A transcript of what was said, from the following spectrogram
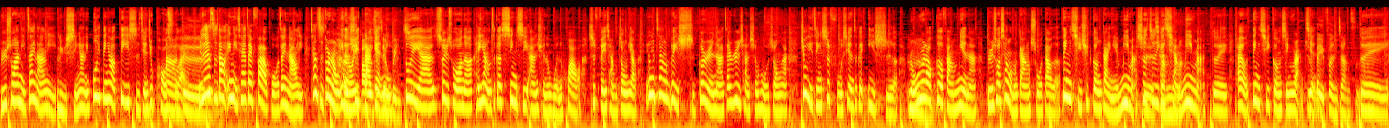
比如说啊，你在哪里旅行啊，你不一定要第一时间就 post 啊出来，对对对你就知道，哎，你现在在法国在哪里，这样子更容易的去打给你。对呀、所以说呢，培养这个信息安全的文化哦是非常重要，因为这样可以使个人啊在日常生活中啊就已经是浮现这个意识了，融入到各方面啊，比如说像我们刚刚说到的，定期去更改你的密码，设置一个强强密码，对，还有定期更新软件，备份这样子。。对，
